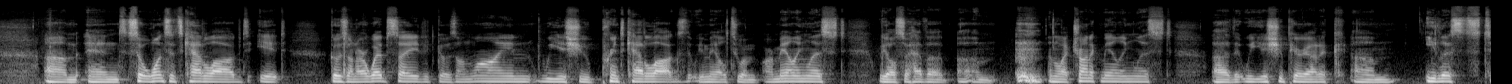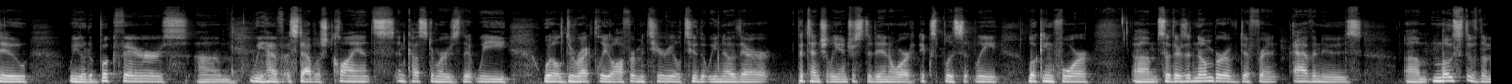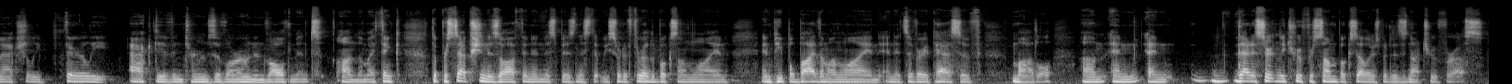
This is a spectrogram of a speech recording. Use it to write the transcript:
Um, and so once it's cataloged, it goes on our website, it goes online. We issue print catalogs that we mail to our mailing list. We also have a um, an electronic mailing list uh, that we issue periodic um, e-lists to. We go to book fairs. Um, we have established clients and customers that we will directly offer material to that we know they're potentially interested in or explicitly looking for. Um, so there's a number of different avenues. Um, most of them actually fairly active in terms of our own involvement on them. I think the perception is often in this business that we sort of throw the books online and people buy them online, and it's a very passive model. Um, and and that is certainly true for some booksellers, but it is not true for us.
